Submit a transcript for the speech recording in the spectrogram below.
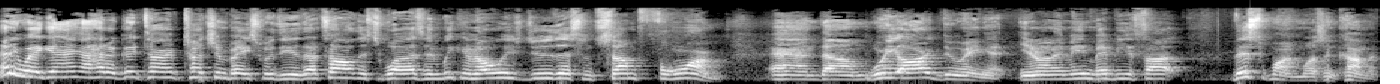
Anyway, gang, I had a good time touching base with you. That's all this was, and we can always do this in some form. And um, we are doing it. You know what I mean? Maybe you thought this one wasn't coming.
